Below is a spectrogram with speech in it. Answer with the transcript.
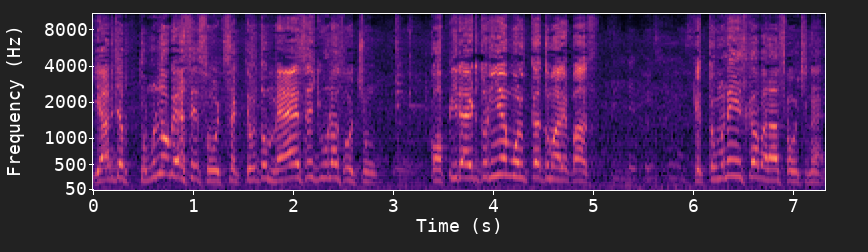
یار، جب تم لوگ ایسے سوچ سکتے ہو تو میں ایسے کیوں نہ سوچوں؟ کاپی رائٹ تو نہیں ہے ملک کا تمہارے پاس؟ کہ تم نے اس کا بھلا سوچنا ہے۔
